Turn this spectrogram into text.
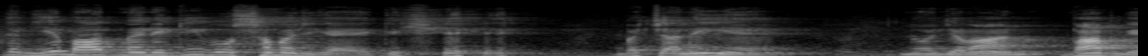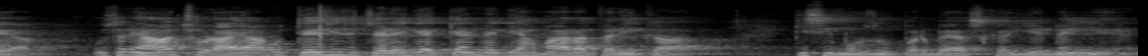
جب یہ بات میں نے کی وہ سمجھ گئے کہ یہ بچہ نہیں ہے، نوجوان بھانپ گیا۔ اس نے ہاتھ چھڑایا، وہ تیزی سے چلے گیا کہنے کہ ہمارا طریقہ کسی موضوع پر بحث کا یہ نہیں ہے۔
